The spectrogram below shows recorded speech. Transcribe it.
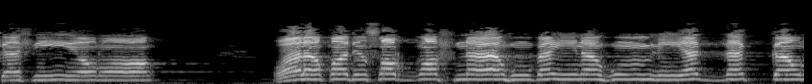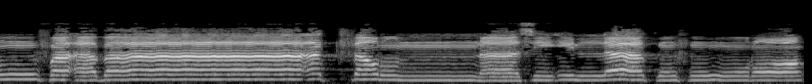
كثيرا ولقد صرفناه بينهم ليذكروا فأبى أكثر الناس إلا كفورا.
